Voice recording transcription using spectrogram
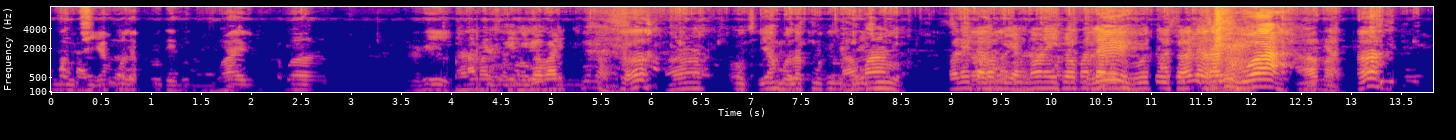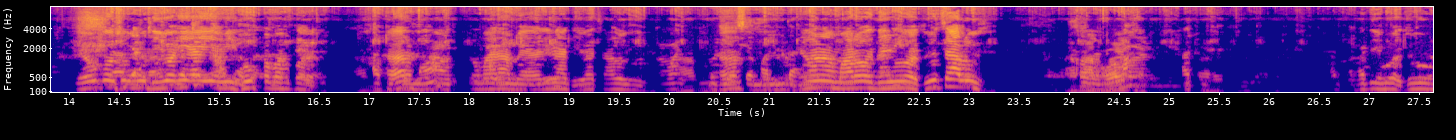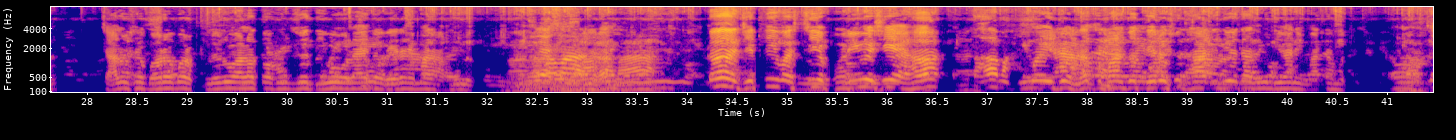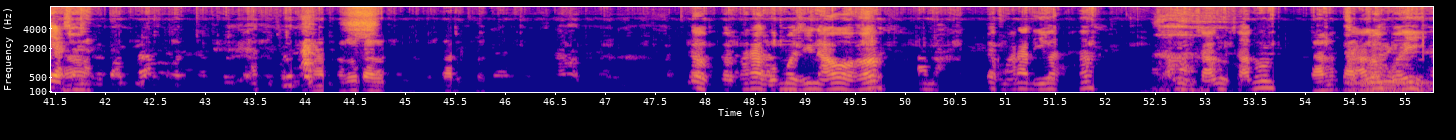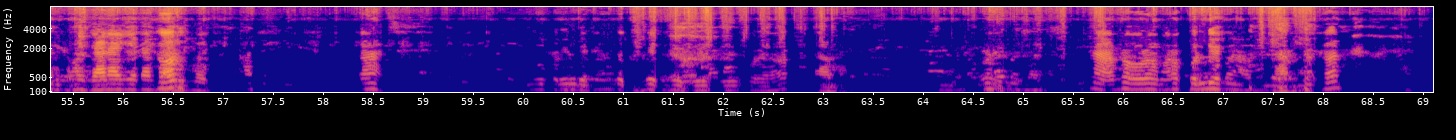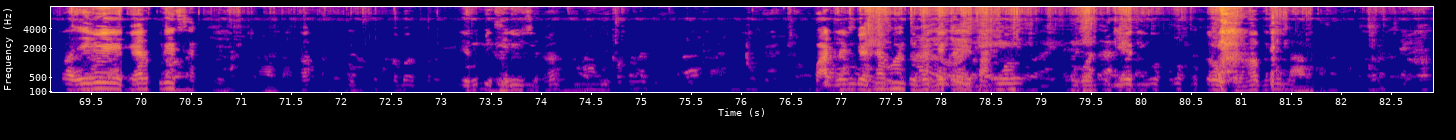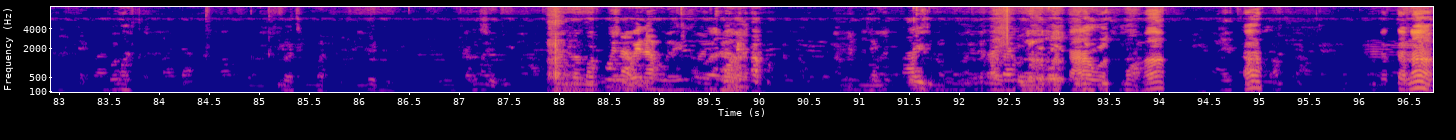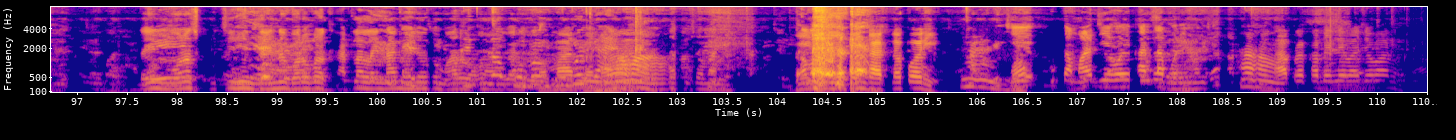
હું. જીયામાં લખું દેવું ભુવા ખબર એવું કહું છું હું દીવો આવી એવી શું ખબર પડે. મારા મેરીના દીવા ચાલુ છે. મારો દીવો હજુ ચાલુ છે. આ દીવો હજુ ચાલુ છે બરોબર. ફૂલેરું વાળો તો હું જો દીવો ઓલાય તો વેરાય મારા ક જેટલી વસ્તી ભર્યું છે, હા? એમાં જો નખ બાર જો તેરો શું થવા દીધો તા હું દીવાની. તો મારા ગુમમાં જઈને આવો, હ? મારા દીવા, હ? ચાલુ ચાલુ. ચાલુ ભાઈ. આપણો ઓરો મારો એવી હેર પૂરી શકીએ ખબર બી છે. પાટ લઈને બેઠા હોય તો ઘરે દીવો દીવો પૂરો કરવો પડે હા બધું તારા ઓળખમાં હા હા તને તૈન માણસ પૂછી તઈને બરોબર ખાટલા લઈને ના બેજો તો મારો ખાટલો પડી તમારે જે હોય ખાટલા પડી આપડે ખબર લેવા જવાનું.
